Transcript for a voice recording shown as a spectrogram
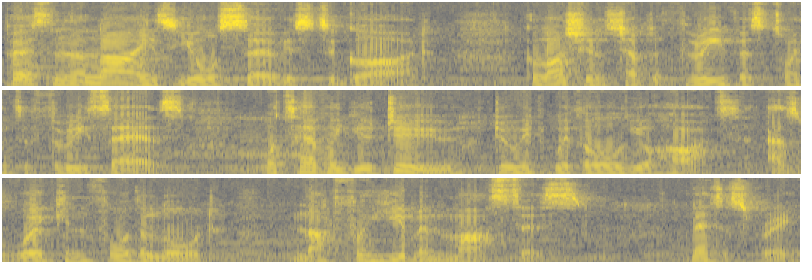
Personalize your service to God. Colossians chapter 3 verse 23 says, Whatever you do, do it with all your heart, as working for the Lord, not for human masters. Let us pray.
